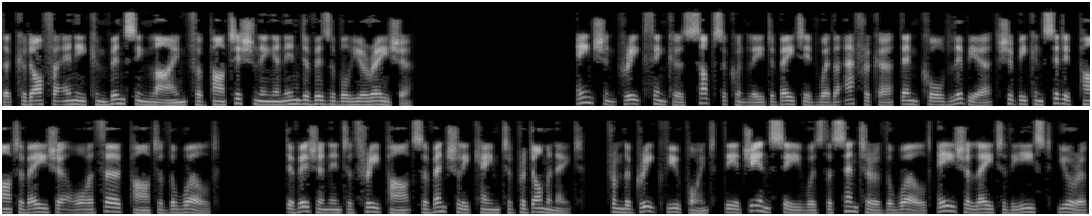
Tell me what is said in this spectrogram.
that could offer any convincing line for partitioning an indivisible Eurasia. Ancient Greek thinkers subsequently debated whether Africa, then called Libya, should be considered part of Asia or a third part of the world. Division into three parts eventually came to predominate. From the Greek viewpoint, the Aegean Sea was the center of the world, Asia lay to the east, Europe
